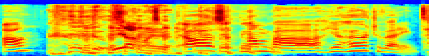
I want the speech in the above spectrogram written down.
Ja, Det gillar man ju. Ja, så att man bara, jag hör tyvärr inte.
